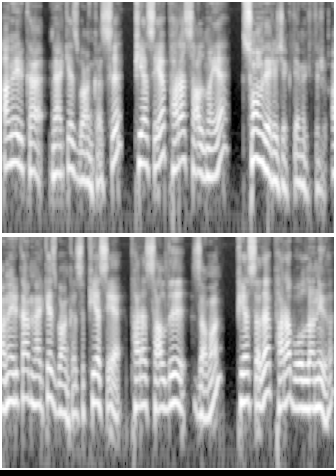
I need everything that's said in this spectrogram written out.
Amerika Merkez Bankası piyasaya para salmaya son verecek demektir. Amerikan Merkez Bankası piyasaya para saldığı zaman piyasada para bollanıyor.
